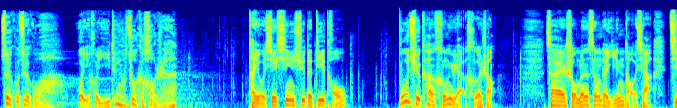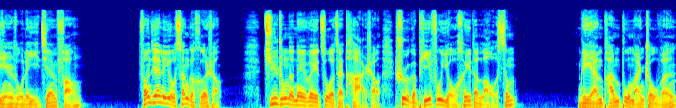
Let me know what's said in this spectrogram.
罪过罪过啊！我以后一定要做个好人。他有些心虚的低头，不去看恒远和尚，在守门僧的引导下进入了一间房。房间里有三个和尚。居中的那位坐在榻上，是个皮肤黝黑的老僧，脸盘布满皱纹，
